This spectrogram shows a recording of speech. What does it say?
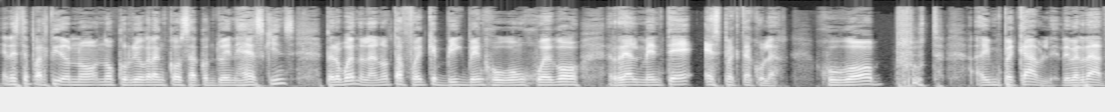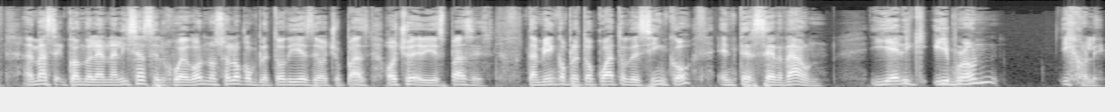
En este partido no, no ocurrió gran cosa con Dwayne Haskins, pero bueno, la nota fue que Big Ben jugó un juego realmente espectacular. Jugó impecable, de verdad. Además, cuando le analizas el juego, no solo completó 10 de 8 pases, 8 de 10 pases, también completó 4 de 5 en tercer down. Y Eric Ebron híjole,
